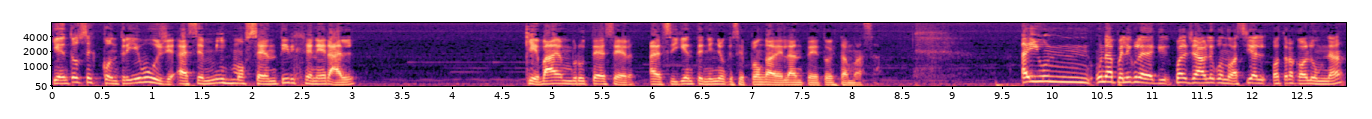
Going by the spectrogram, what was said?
y entonces contribuye a ese mismo sentir general que va a embrutecer al siguiente niño que se ponga delante de toda esta masa. Hay un- una película de la cual ya hablé cuando hacía el- otra columna,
